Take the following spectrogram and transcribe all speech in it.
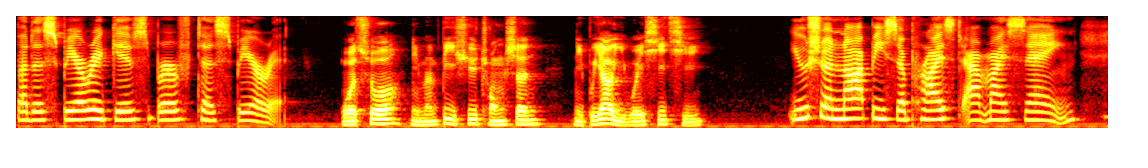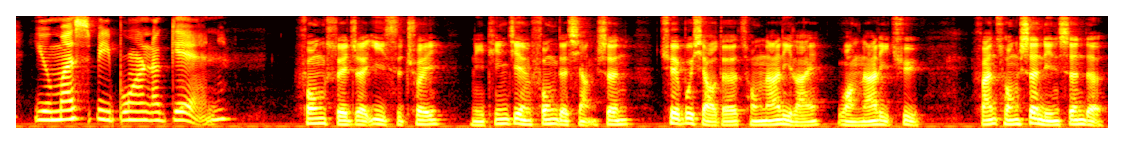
but the Spirit gives birth to spirit. 我说你们必须重生，你不要以为稀奇。 You should not be surprised at my saying, You must be born again. 风随着意思吹，你听见风的响声，却不晓得从哪里来，往哪里去。凡从圣灵生的，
